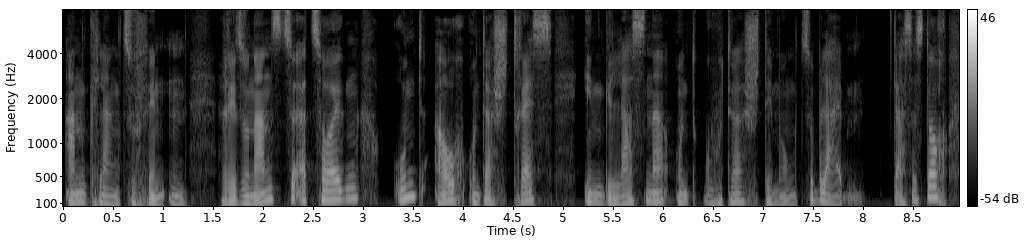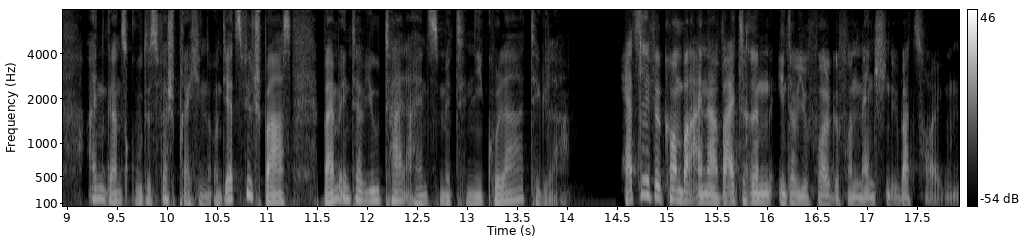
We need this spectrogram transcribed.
Anklang zu finden, Resonanz zu erzeugen und auch unter Stress in gelassener und guter Stimmung zu bleiben. Das ist doch ein ganz gutes Versprechen. Und jetzt viel Spaß beim Interview Teil 1 mit Nicola Tigler. Herzlich willkommen bei einer weiteren Interviewfolge von Menschen überzeugen.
